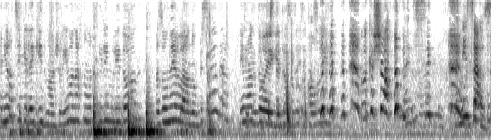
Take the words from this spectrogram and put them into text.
אני רציתי להגיד משהו, אם אנחנו מתחילים לדאוג, אז הוא אומר לנו, בסדר, אם את דואגת, אז בבקשה, אני זז.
